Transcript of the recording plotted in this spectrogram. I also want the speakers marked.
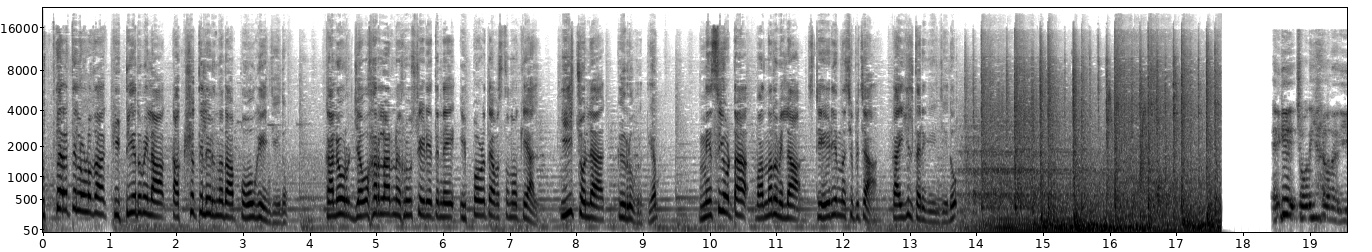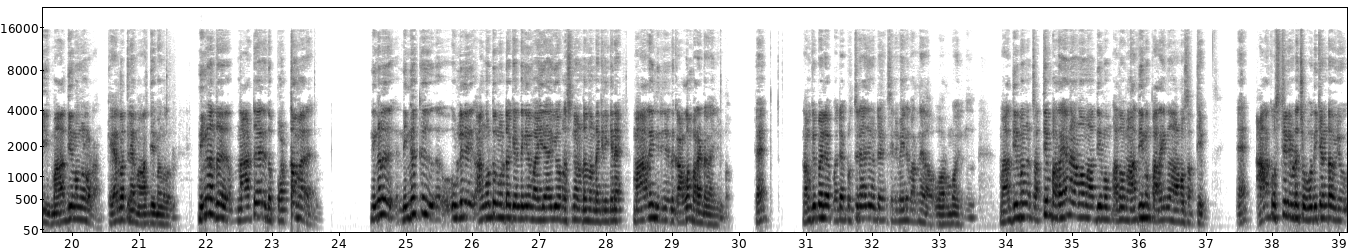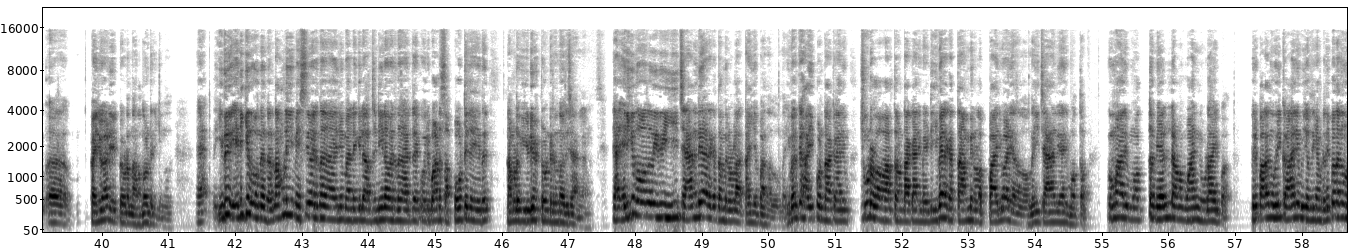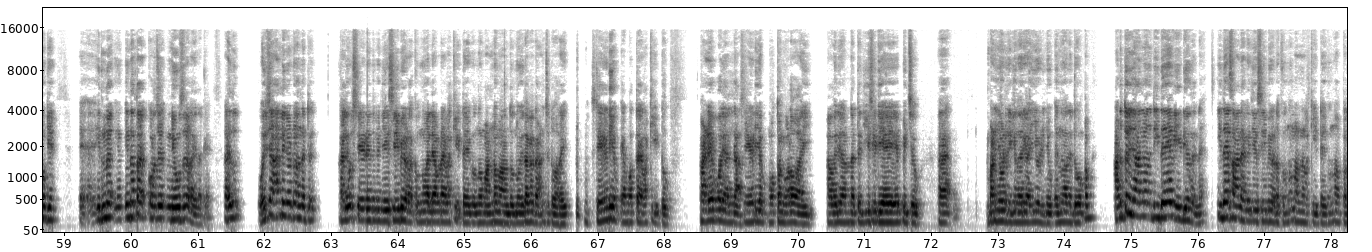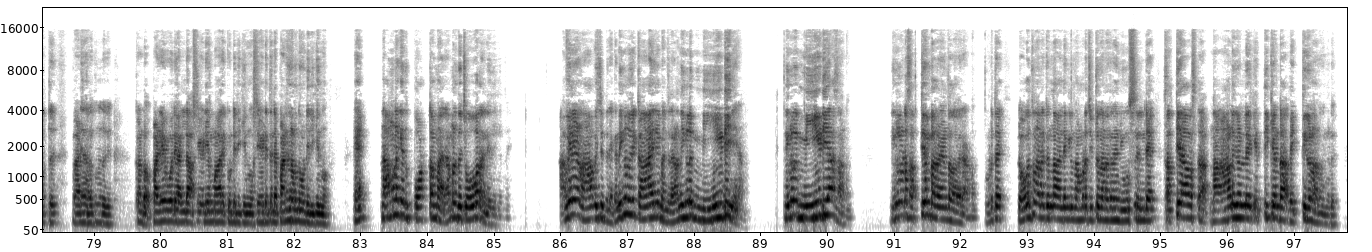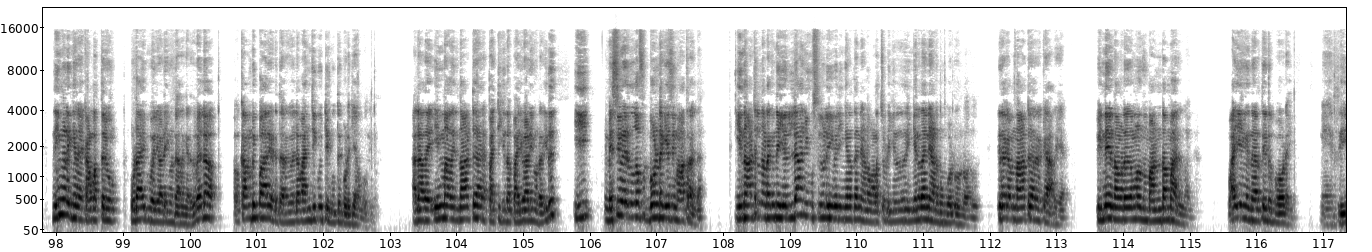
Speaker 1: ഉത്തരത്തിലുള്ളത് കിട്ടിയതുമില്ല കക്ഷത്തിലിരുന്നത് പോവുകയും ചെയ്തു. കലൂർ ജവഹർലാൽ നെഹ്റു സ്റ്റേഡിയത്തിന്റെ ഇപ്പോഴത്തെ അവസ്ഥ നോക്കിയാൽ ഈ ചൊല്ല കീറുകൃത്യം. മെസ്സിയൊട്ട് വന്നതുമില്ല സ്റ്റേഡിയം നശിപ്പിച്ച കയ്യിൽ തരികയും ചെയ്തു.
Speaker 2: എനിക്ക് ചോദിക്കാനുള്ളത് ഈ മാധ്യമങ്ങളോടാണ് കേരളത്തിലെ മാധ്യമങ്ങളോട്. നിങ്ങളത് നാട്ടുകാർ ഇത് പൊട്ടന്മാരായിരുന്നു? നിങ്ങൾ നിങ്ങൾക്ക് ഉള്ളിൽ അങ്ങോട്ടും ഇങ്ങോട്ടും ഒക്കെ എന്തെങ്കിലും വൈരാഗ്യോ പ്രശ്നം ഉണ്ടെന്നുണ്ടെങ്കിൽ ഇങ്ങനെ മാറി തിരിഞ്ഞത് കള്ളം പറയേണ്ട കാര്യമുണ്ടോ? ഏഹ് നമുക്കിപ്പോ മറ്റേ പൃഥ്വിരാജ് മറ്റേ സിനിമയിൽ പറഞ്ഞതാ ഓർമ്മ വരുന്നത്. മാധ്യമങ്ങൾ സത്യം പറയാനാണോ മാധ്യമം? അതോ മാധ്യമം പറയുന്നതാണോ സത്യം? ഏഹ് ആ ക്വസ്റ്റ്യൻ ഇവിടെ ചോദിക്കേണ്ട ഒരു പരിപാടി ഇപ്പൊ ഇവിടെ നടന്നുകൊണ്ടിരിക്കുന്നത് ഇത് എനിക്ക് തോന്നുന്നത് നമ്മൾ ഈ മെസ്സി വരുന്ന കാര്യം അല്ലെങ്കിൽ അർജന്റീന വരുന്ന കാര്യത്തെ ഒരുപാട് സപ്പോർട്ട് ചെയ്ത് നമ്മൾ വീഡിയോ ഇട്ടുകൊണ്ടിരുന്ന ഒരു ചാനലാണ് എനിക്ക് തോന്നുന്നത് ഇത് ഈ ചാനലുകാരൊക്കെ തമ്മിലുള്ള ടൈപ്പാണ് തോന്നുന്നത്. ഇവർക്ക് ഹൈപ്പ് ഉണ്ടാക്കാനും ചൂടുള്ള വാർത്ത ഉണ്ടാക്കാനും വേണ്ടി ഇവരൊക്കെ തമ്മിലുള്ള പരിപാടിയാണ് തോന്നുന്നത് ഈ ചാനലുകാർ മൊത്തം. കുമാരി മൊത്തം എല്ലാം വൻ ഉടായ്പ. ഇവർ പറയുന്ന ഒരു കാര്യം വിശ്വസിക്കാൻ പറ്റില്ല. ഇപ്പൊ തന്നെ നോക്കി ഇന്ന് ഇന്നത്തെ കുറച്ച് ന്യൂസുകൾ ഇതൊക്കെ. അതായത് ഒരു ചാനൽ കേട്ട് വന്നിട്ട് കലൂർ സ്റ്റേഡിയത്തിൽ ജെ സി ബി കിടക്കുന്നു അല്ലെ അവിടെ ഇളക്കിയിട്ടേക്കുന്നു മണ്ണ് മാന്തുന്നു ഇതൊക്കെ കാണിച്ചിട്ട് പറയും. സ്റ്റേഡിയം മൊത്തം ഇളക്കിയിട്ടു. പഴയ പോലെ അല്ല സ്റ്റേഡിയം മൊത്തം കുളമായി അവർ വന്നിട്ട് ജി സി ഡി ഏൽപ്പിച്ചു. പണിഞ്ഞുകൊണ്ടിരിക്കുന്നവർ കൈ ഒഴിഞ്ഞു എന്ന് പറഞ്ഞിട്ട് പോകുമ്പോൾ അടുത്തൊരു ഞാൻ വന്നിട്ട് ഇതേ വീഡിയോ തന്നെ. ഇതേ സാധനമൊക്കെ ജെ സി ബി കിടക്കുന്നു മണ്ണിളക്കിയിട്ടേക്കുന്നു അപ്പുറത്ത് പണി നടക്കുന്നത് കണ്ടോ? പഴയ പോലെ അല്ല സ്റ്റേഡിയം മാറിക്കൊണ്ടിരിക്കുന്നു സ്റ്റേഡിയത്തിന്റെ പണി നടന്നുകൊണ്ടിരിക്കുന്നു. ഏഹ് നമ്മളൊക്കെ ഇത് പൊട്ടന്മാർ നമ്മളിത് ചോറല്ലേ നിൽക്കുന്നത് അവരെയാണ് ആവശ്യത്തിനൊക്കെ. നിങ്ങൾ ഒരു കാര്യം മനസ്സിലാക്കണം. നിങ്ങൾ മീഡിയയാണ്. നിങ്ങൾ മീഡിയാസ് ആണ്. നിങ്ങളുടെ സത്യം പറയേണ്ടവരാണ്. ഇവിടുത്തെ ലോകത്ത് നടക്കുന്ന അല്ലെങ്കിൽ നമ്മുടെ ചുറ്റും നടക്കുന്ന ന്യൂസിന്റെ സത്യാവസ്ഥ നാളുകളിലേക്ക് എത്തിക്കേണ്ട വ്യക്തികളാണ് നിങ്ങൾ. നിങ്ങൾ ഇങ്ങനെ കള്ളത്തരവും ഉടായ്പ പരിപാടിയും കൊണ്ട് ഇറങ്ങരുത്. വല്ല കമ്പിപ്പാല എടുത്ത് ഇറങ്ങി വല്ല വഞ്ചിക്കുറ്റി കുത്തി പൊടിക്കാൻ പോകുന്നു. അല്ലാതെ ഇമാതിരി നാട്ടുകാരെ പറ്റിക്കുന്ന പരിപാടികളുണ്ട്. ഇത് ഈ മെസ്സി വരുന്നത് ഫുട്ബോളിന്റെ കേസിൽ മാത്രമല്ല. ഈ നാട്ടിൽ നടക്കുന്ന എല്ലാ ന്യൂസുകളും ഇവർ ഇങ്ങനെ തന്നെയാണ് വളച്ചൊടിക്കുന്നത് ഇങ്ങനെ തന്നെയാണ് മുമ്പോട്ട് കൊണ്ടുപോകുന്നത്. ഇതൊക്കെ നാട്ടുകാരൊക്കെ അറിയാം. പിന്നെ നമ്മൾ നമ്മൾ മണ്ടന്മാരൊന്നുമല്ല. വയ്യെങ്കിൽ നിർത്തിയിട്ട് പോടെ. മെസ്സി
